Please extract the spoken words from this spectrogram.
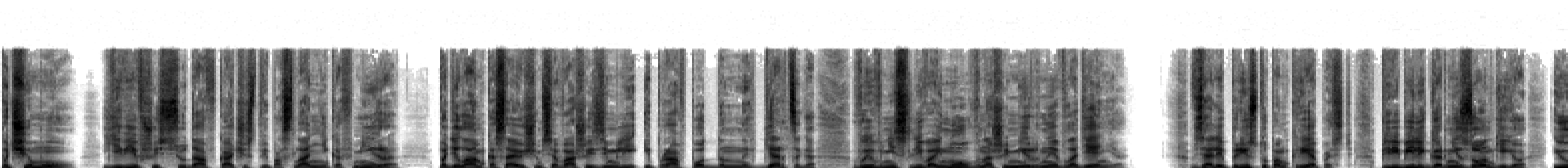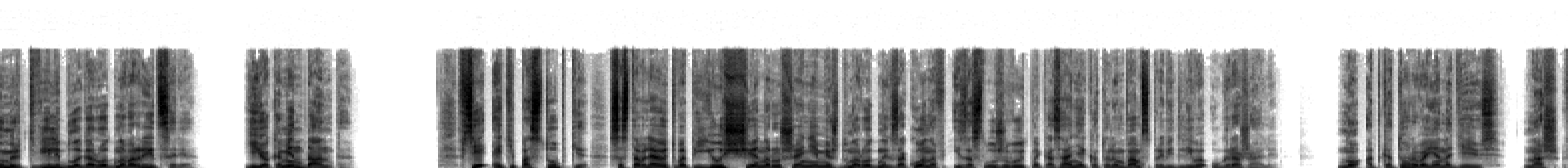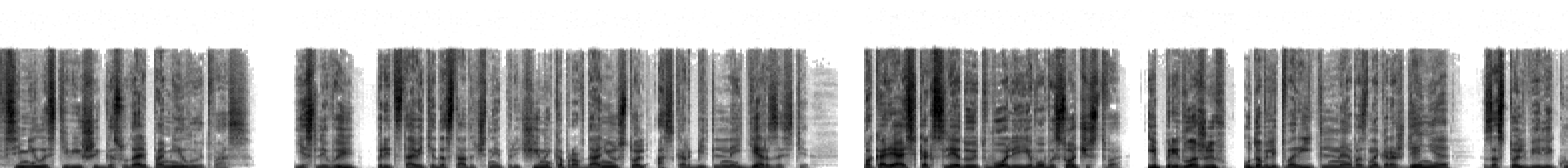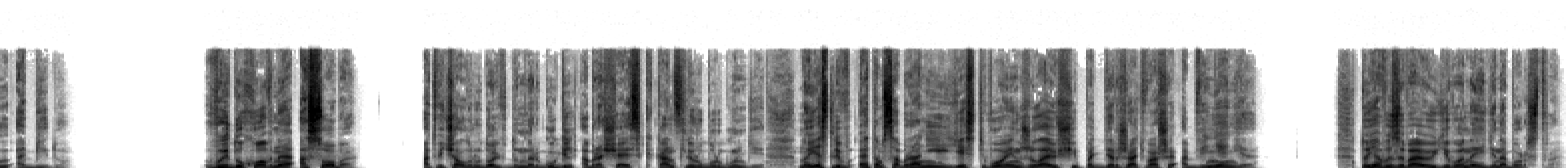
Почему, явившись сюда в качестве посланников мира, по делам, касающимся вашей земли и прав подданных герцога, вы внесли войну в наши мирные владения? Взяли приступом крепость, перебили гарнизон ее и умертвили благородного рыцаря, ее коменданта. Все эти поступки составляют вопиющее нарушение международных законов и заслуживают наказания, которым вам справедливо угрожали. Но от которого, я надеюсь, наш всемилостивейший государь помилует вас, если вы представите достаточные причины к оправданию столь оскорбительной дерзости, покорясь как следует воле его высочества и предложив удовлетворительное вознаграждение за столь великую обиду. Вы духовная особа, отвечал Рудольф Доннергугель, обращаясь к канцлеру Бургундии. Но если в этом собрании есть воин, желающий поддержать ваши обвинения, то я вызываю его на единоборство.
